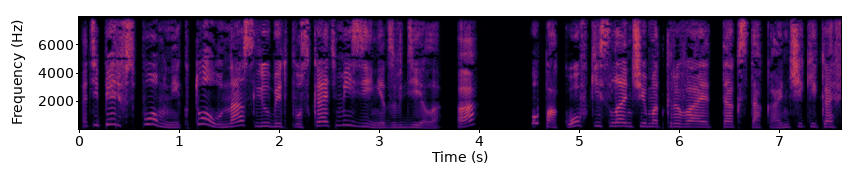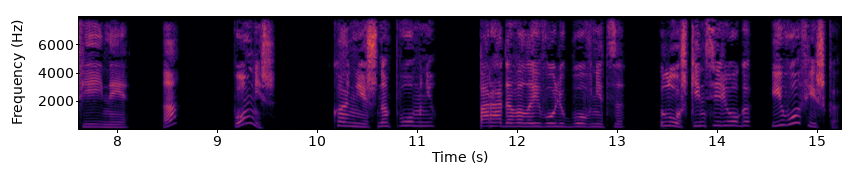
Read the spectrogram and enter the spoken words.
А теперь вспомни, кто у нас любит пускать мизинец в дело, а? Упаковки с ланчем открывает, так стаканчики кофейные, а? Помнишь? Конечно, помню. Порадовала его любовница. Ложкин Серега, его фишка.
